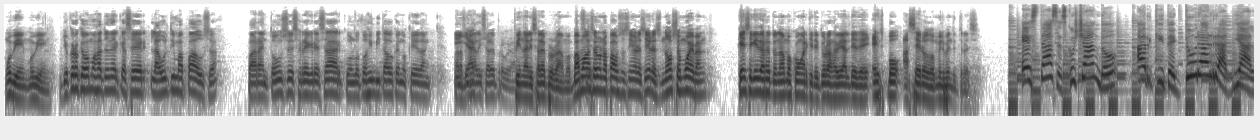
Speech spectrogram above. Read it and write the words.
Muy bien, muy bien. Yo creo que vamos a tener que hacer la última pausa para entonces regresar con los dos invitados que nos quedan para Y ya finalizar el programa. Finalizar el programa. Vamos a hacer una pausa, señores y señores. No se muevan, que enseguida retornamos con Arquitectura Radial desde Expo Acero 2023. Estás escuchando Arquitectura Radial.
